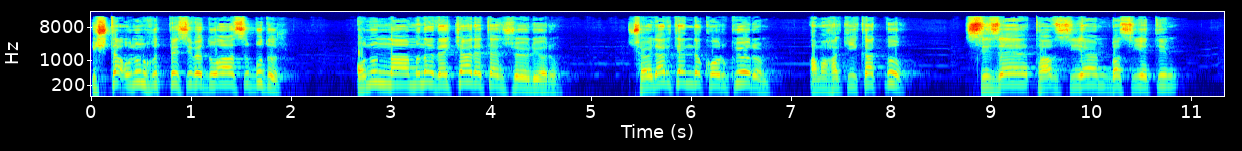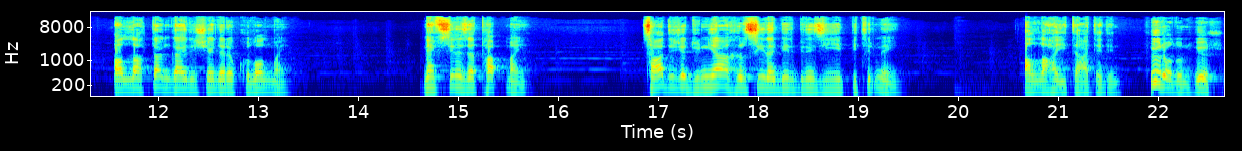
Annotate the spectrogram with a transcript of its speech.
İşte onun hutbesi ve duası budur. Onun namına vekaleten söylüyorum. Söylerken de korkuyorum. Ama hakikat bu. Size tavsiyem, vasiyetim Allah'tan gayri şeylere kul olmayın. Nefsinize tapmayın. Sadece dünya hırsıyla birbirinizi yiyip bitirmeyin. Allah'a itaat edin. Hür olun hür.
